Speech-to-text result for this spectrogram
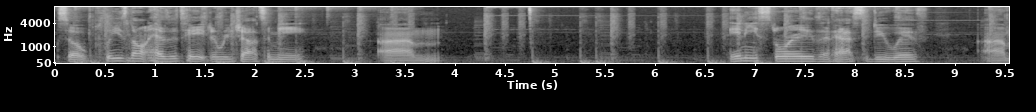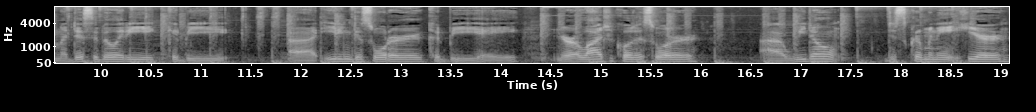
So please don't hesitate to reach out to me. Um, any story that has to do with um, a disability could be uh, eating disorder, could be a neurological disorder. Uh, we don't discriminate here.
